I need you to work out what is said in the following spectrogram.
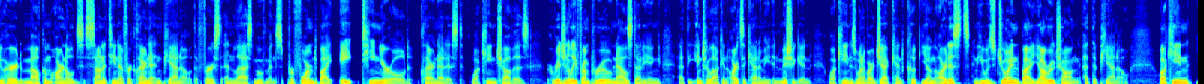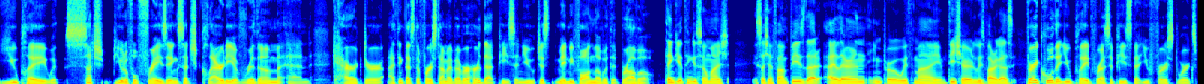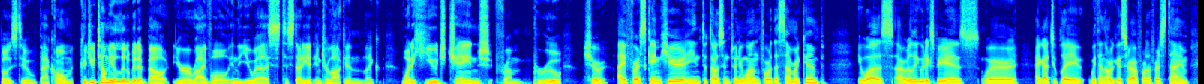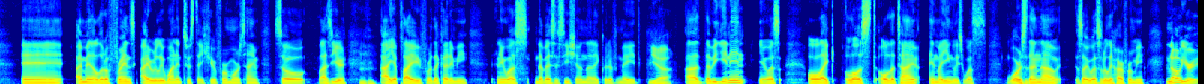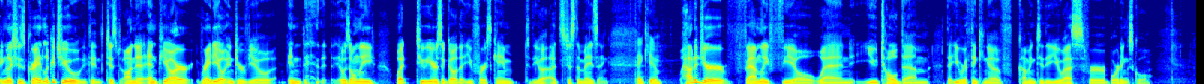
Heard Malcolm Arnold's Sonatina for Clarinet and Piano, the first and last movements, performed by 18 year old clarinetist Joaquin Chavez, originally from Peru, now studying at the Interlochen Arts Academy in Michigan. Joaquin is one of our Jack Kent Cooke young artists, and he was joined by Yaru Chong at the piano. Joaquin, you play with such beautiful phrasing, such clarity of rhythm and character. I think that's the first time I've ever heard that piece, and you just made me fall in love with it. Bravo. Thank you. Thank you so much. It's such a fun piece that I learned in Peru with my teacher, Luis Vargas. Very cool that you played for us a piece that you first were exposed to back home. Could you tell me a little bit about your arrival in the US to study at Interlochen? Like, what a huge change from Peru. Sure. I first came here in 2021 for the summer camp. It was a really good experience where I got to play with an orchestra for the first time and I made a lot of friends. I really wanted to stay here for more time. So last year, mm-hmm. I applied for the academy and it was the best decision that I could have made. Yeah. At the beginning, it was like lost all the time and my English was worse than now. So it was really hard for me. No, your English is great. Look at you, you just on the NPR radio interview. In it was only what two years ago that you first came to the U.S. It's just amazing. Thank you. How did your family feel when you told them that you were thinking of coming to the U.S. for boarding school?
